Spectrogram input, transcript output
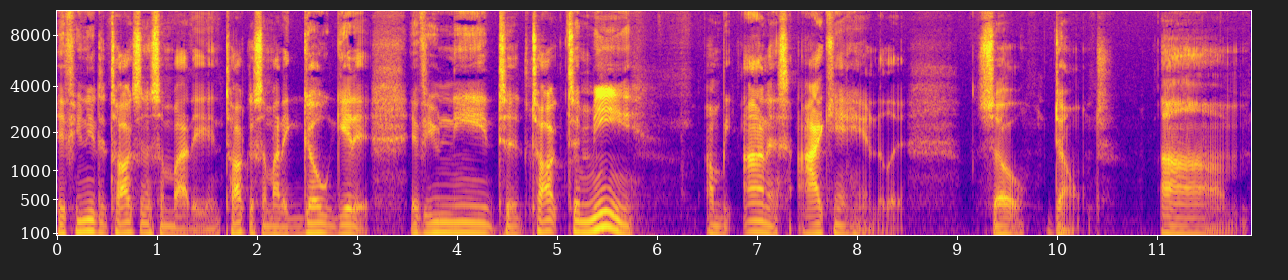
If you need to talk to somebody and talk to somebody, go get it. If you need to talk to me, I'll be honest, I can't handle it. So don't. Um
